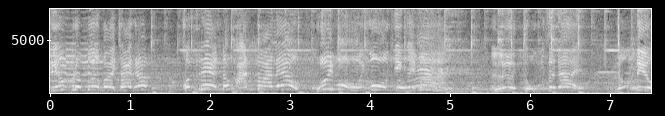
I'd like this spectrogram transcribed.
สียงประมือฝ่ายชายครับ คนแรกน้องอันมาแล้ว เฮ้ยโมโหโง่จริงไอ้บ้าลืดถุงซะได้ น้องนิว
